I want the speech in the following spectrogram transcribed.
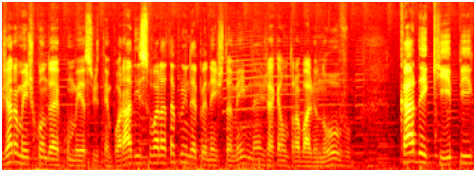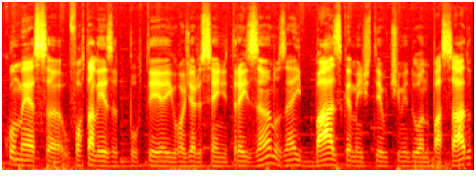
geralmente quando é começo de temporada, isso vale até pro Independente também, né, já que é um trabalho novo. Cada equipe começa, o Fortaleza por ter aí o Rogério Ceni três anos, né, e basicamente ter o time do ano passado,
